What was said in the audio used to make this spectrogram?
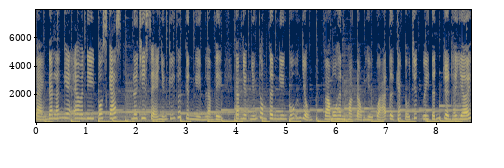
Bạn đang lắng nghe L&D Podcast, nơi chia sẻ những kiến thức kinh nghiệm làm việc, cập nhật những thông tin nghiên cứu ứng dụng và mô hình hoạt động hiệu quả từ các tổ chức uy tín trên thế giới.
